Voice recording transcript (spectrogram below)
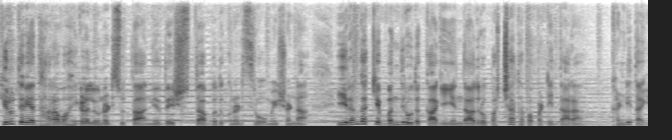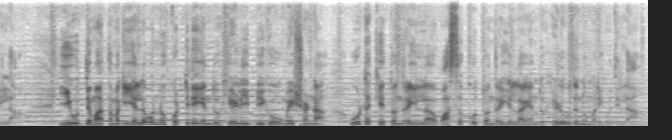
ಕಿರುತೆರೆಯ ಧಾರಾವಾಹಿಗಳಲ್ಲೂ ನಟಿಸುತ್ತಾ ನಿರ್ದೇಶಿಸುತ್ತಾ ಬದುಕು ನಡೆಸಿರುವ ಉಮೇಶ್ ಅಣ್ಣ ಈ ರಂಗಕ್ಕೆ ಬಂದಿರುವುದಕ್ಕಾಗಿ ಎಂದಾದರೂ ಪಶ್ಚಾತ್ತಾಪ ಪಟ್ಟಿದ್ದಾರಾ? ಖಂಡಿತ ಇಲ್ಲ. ಈ ಉದ್ಯಮ ತಮಗೆ ಎಲ್ಲವನ್ನೂ ಕೊಟ್ಟಿದೆ ಎಂದು ಹೇಳಿ ಬೀಗುವ ಉಮೇಶ್ ಅಣ್ಣ, ಊಟಕ್ಕೆ ತೊಂದರೆ ಇಲ್ಲ, ವಾಸಕ್ಕೂ ತೊಂದರೆ ಇಲ್ಲ ಎಂದು ಹೇಳುವುದನ್ನು ಮರೆಯುವುದಿಲ್ಲ.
